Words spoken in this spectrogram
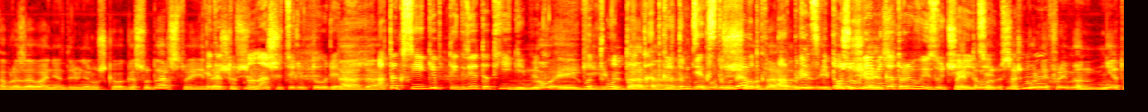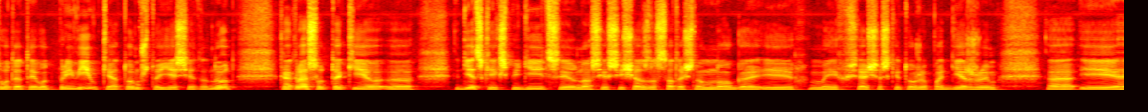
образования древнерусского государства. И это тут всё. на нашей территории. Да, да. А так с Египта, где этот Египет? Ну, Египет, вот, да, вот да. открытым текстом, вот да? всё, Вот, да. А в принципе, и, и то же время, получается. которое вы изучаете. Поэтому со Угу. школьных времен нет вот этой вот прививки о том, что есть это. Ну вот как раз вот такие э, детские экспедиции, у нас их сейчас достаточно много, и мы их всячески тоже поддерживаем. Э, И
